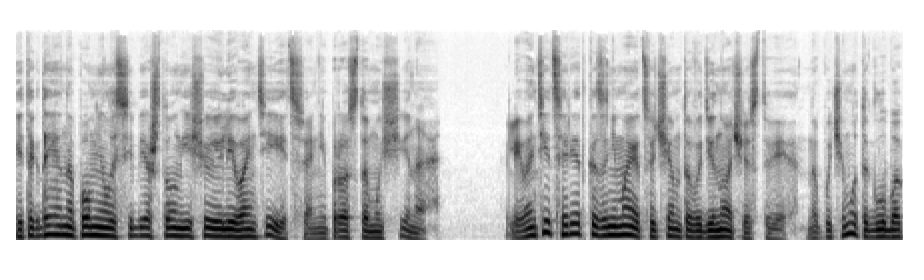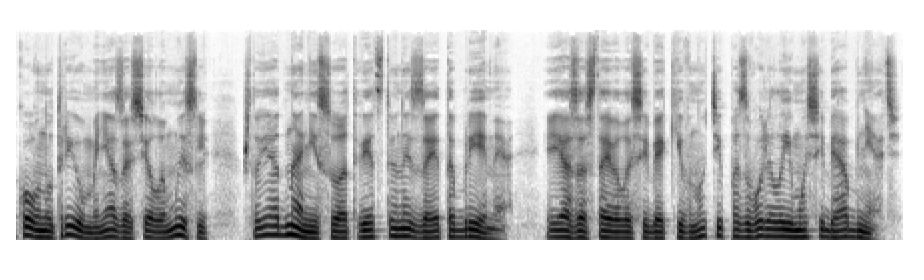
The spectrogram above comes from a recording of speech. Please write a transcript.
И тогда я напомнила себе, что он еще и левантиец, а не просто мужчина — Левантийцы редко занимаются чем-то в одиночестве, но почему-то глубоко внутри у меня засела мысль, что я одна несу ответственность за это бремя, и я заставила себя кивнуть и позволила ему себя обнять.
